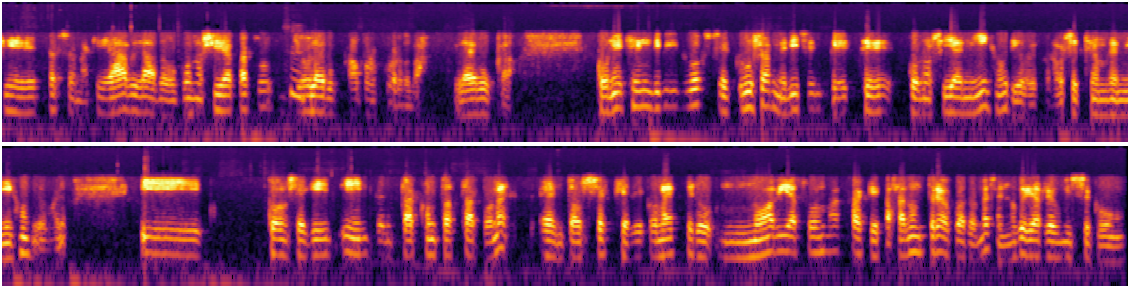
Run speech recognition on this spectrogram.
que persona que ha hablado o conocía a Paco, yo hmm. la he buscado por Córdoba, la he buscado. Con este individuo se cruzan, me dicen que este conocía a mi hijo, digo, que conoce este hombre a mi hijo, digo, bueno, y conseguí intentar contactar con él. Entonces quedé con él, pero no había forma para que pasaron tres o cuatro meses, no quería reunirse con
